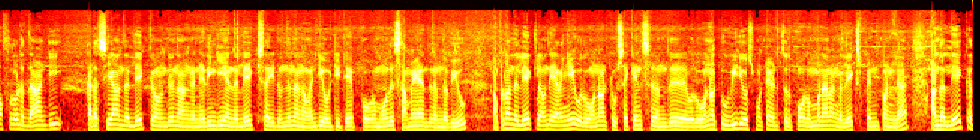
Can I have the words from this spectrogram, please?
ஆஃப் ரோடை தாண்டி கடைசியாக அந்த லேக்கை வந்து நாங்கள் நெருங்கி அந்த லேக் சைடு வந்து நாங்கள் வண்டி ஓட்டிகிட்டே போகும்போது செமையாக இருந்தது அந்த வியூ அப்புறம் அந்த லேக்கில் வந்து இறங்கி ஒரு ஒன் ஆர் டூ செகண்ட்ஸ் வந்து ஒரு ஒன் ஆர் டூ வீடியோஸ் மட்டும் எடுத்திருப்போம். ரொம்ப நேரம் அங்கே லேக் ஸ்பெண்ட் பண்ணல. அந்த லேக்கை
